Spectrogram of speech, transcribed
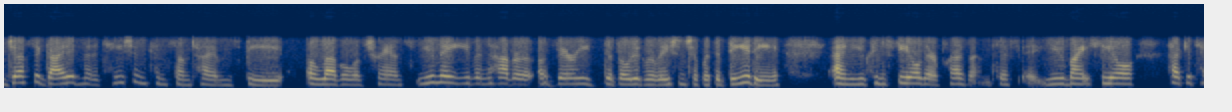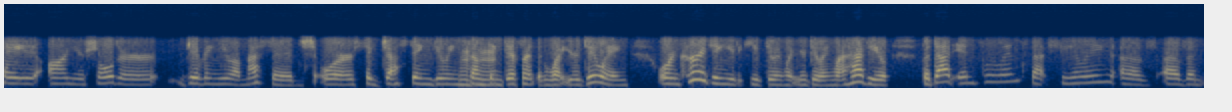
just a guided meditation can sometimes be a level of trance. You may even have a, a very devoted relationship with a deity and you can feel their presence. If you might feel Hecate on your shoulder giving you a message or suggesting doing mm-hmm. something different than what you're doing or encouraging you to keep doing what you're doing, what have you. But that influence, that feeling of, of an,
